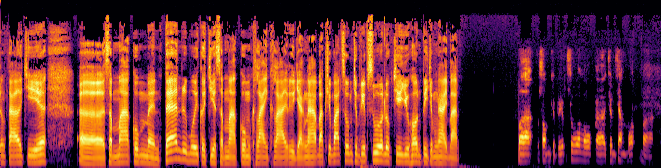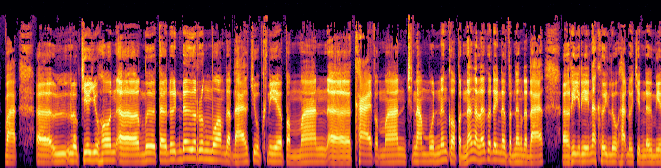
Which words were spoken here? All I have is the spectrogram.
នោះតើជាអឺសមាគមមែនតែនឬមួយក៏ជាសមាគមคล้ายคล้ายឬយ៉ាងណាបាទខ្ញុំបាទសូមជម្រាបសួរលោកជាយូហុនពីចម្ងាយបាទ បាទសូមជម្រាបសួរលោកជុនច័ន្ទបុតបាទបាទអឺលោកជាយូហុនអឺមើលទៅដូចនៅរឹងមាំដដែលជួបគ្នាប្រមាណខែប្រមាណឆ្នាំមុនហ្នឹងក៏ប៉ុណ្ណឹងឥឡូវក៏ដូចនៅប៉ុណ្ណឹងដដែលរីករាយណាស់ឃើញលោកហាក់ដូចជានៅមាន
